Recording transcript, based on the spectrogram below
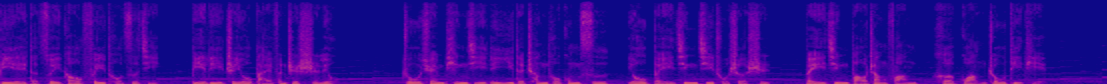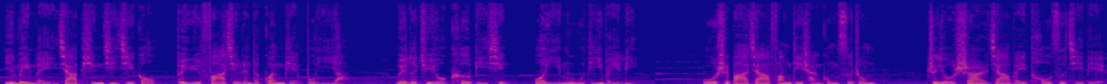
BA 的最高非投资级，比例只有百分之十六。主权评级 A 一的城投公司有北京基础设施、北京保障房和广州地铁。因为每家评级机构对于发行人的观点不一样，为了具有可比性，我以穆迪为例，五十八家房地产公司中，只有十二家为投资级别，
